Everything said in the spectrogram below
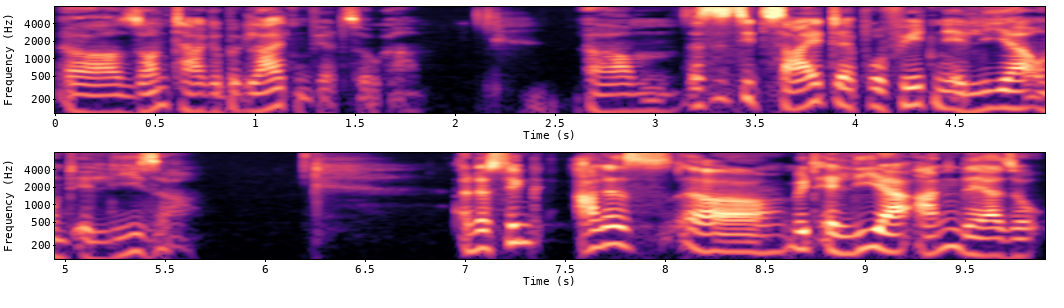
äh, Sonntage begleiten wird sogar. Ähm, das ist die Zeit der Propheten Elia und Elisa. Und das fing alles äh, mit Elia an, der so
